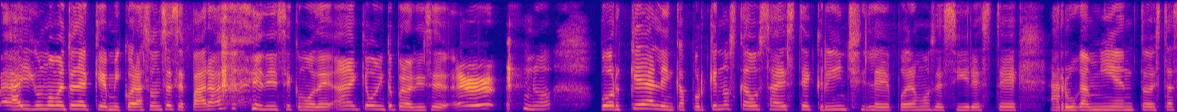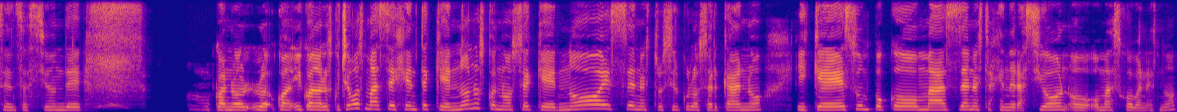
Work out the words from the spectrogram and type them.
hay un momento en el que mi corazón se separa y dice como de, ay, qué bonito, pero dice, ¿no? ¿Por qué, Alenka? ¿Por qué nos causa este cringe, le podríamos decir, este arrugamiento, esta sensación de, cuando lo, y cuando lo escuchemos más de gente que no nos conoce, que no es de nuestro círculo cercano y que es un poco más de nuestra generación o, o más jóvenes, ¿no?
